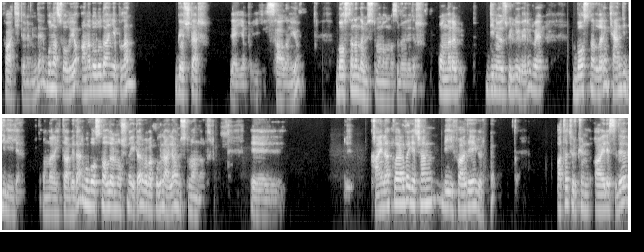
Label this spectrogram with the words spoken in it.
Fatih döneminde. Bu nasıl oluyor? Anadolu'dan yapılan göçlerle yap- sağlanıyor. Bosna'nın da Müslüman olması böyledir. Onlara din özgürlüğü verir ve Bosnalıların kendi diliyle onlara hitap eder. Bu Bosnalıların hoşuna gider ve bak bugün hala Müslümanlardır. Ee, kaynaklarda geçen bir ifadeye göre Atatürk'ün ailesi de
